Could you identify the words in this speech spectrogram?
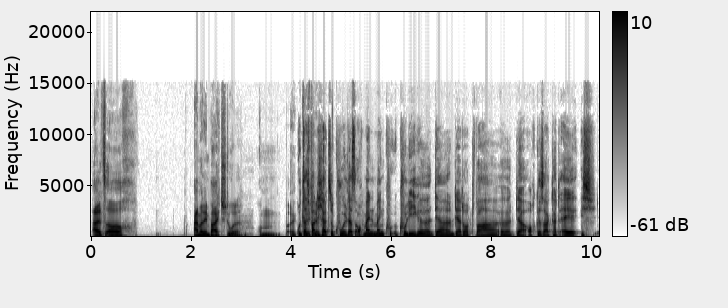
als auch einmal den Beichtstuhl. Um, Und das fand ich halt so cool, dass auch mein, mein Ko- Kollege, der, der dort war, äh, der auch gesagt hat, ey, ich,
